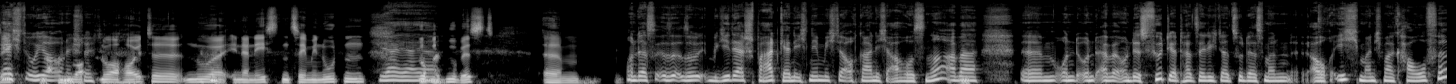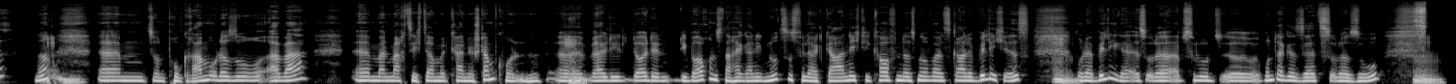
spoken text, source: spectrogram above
Echt? Oh ja, auch nicht nur, schlecht. Nur heute, nur in der nächsten 10 Minuten, ja, ja, nur weil du bist. Ähm, und das also jeder spart gerne. Ich nehme mich da auch gar nicht aus, ne? Aber ähm, und und aber und es führt ja tatsächlich dazu, dass man auch ich manchmal kaufe. Ne? Mhm. Ähm, so ein Programm oder so, aber äh, man macht sich damit keine Stammkunden, äh, mhm. weil die Leute, die brauchen es nachher gar nicht, nutzen es vielleicht gar nicht, die kaufen das nur, weil es gerade billig ist mhm. oder billiger ist oder absolut äh, runtergesetzt oder so. Mhm.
